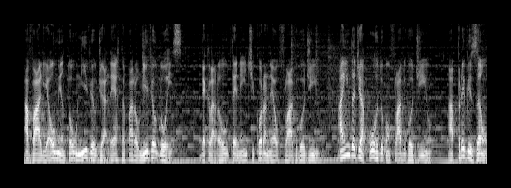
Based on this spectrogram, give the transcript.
a Vale aumentou o nível de alerta para o nível 2, declarou o tenente-coronel Flávio Godinho. Ainda de acordo com Flávio Godinho, a previsão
